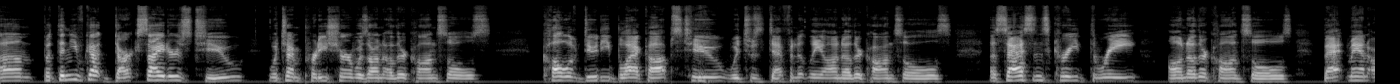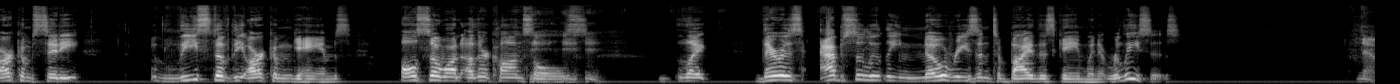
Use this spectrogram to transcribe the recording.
Um, but then you've got Darksiders 2, which I'm pretty sure was on other consoles. Call of Duty Black Ops 2, which was definitely on other consoles. Assassin's Creed 3 on other consoles. Batman Arkham City, least of the Arkham games, also on other consoles. like, there is absolutely no reason to buy this game when it releases. No.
